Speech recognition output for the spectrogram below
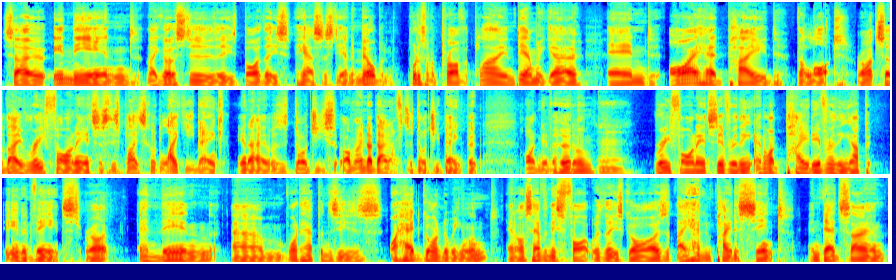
So in the end, they got us to do these buy these houses down in Melbourne. Put us on a private plane. Down we go. And I had paid the lot, right? So they refinanced us. This place called Lakey Bank. You know, it was dodgy. I mean, I don't know if it's a dodgy bank, but I'd never heard of them mm. Refinanced everything, and I'd paid everything up in advance, right? And then um, what happens is I had gone to England and I was having this fight with these guys they hadn't paid a cent. And Dad's saying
